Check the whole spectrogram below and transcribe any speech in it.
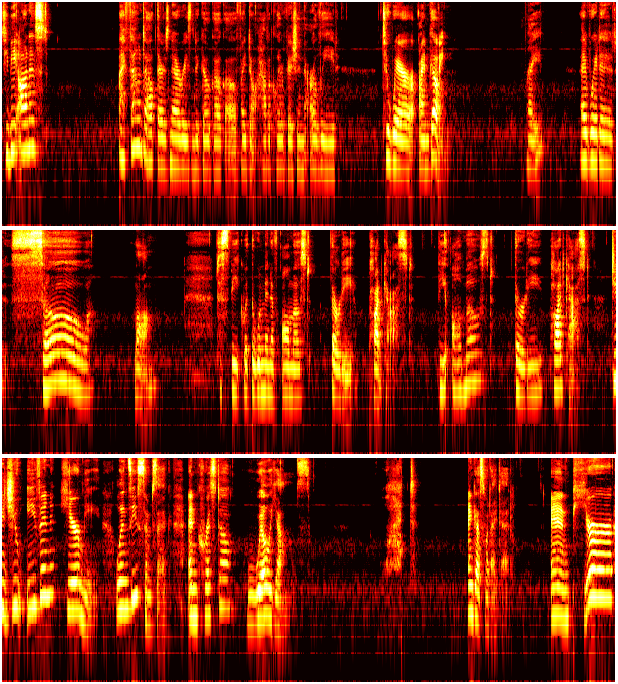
To be honest, I found out there's no reason to go, go, go if I don't have a clear vision or lead to where I'm going. Right? I've waited so long to speak with the Women of Almost 30 podcast. The Almost 30 podcast. Did you even hear me? Lindsay Simsek and Krista Williams And guess what I did? In pure,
